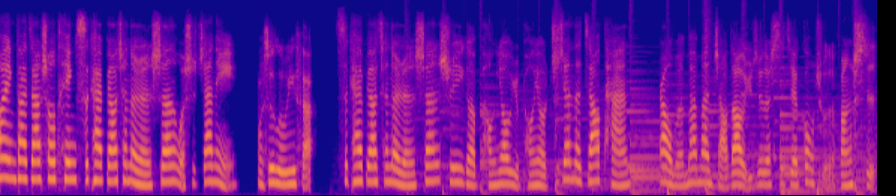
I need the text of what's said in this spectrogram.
欢迎大家收听撕开标签的人生，我是 Jenny，我是 Louisa。撕开标签的人生是一个朋友与朋友之间的交谈，让我们慢慢找到与这个世界共处的方式。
